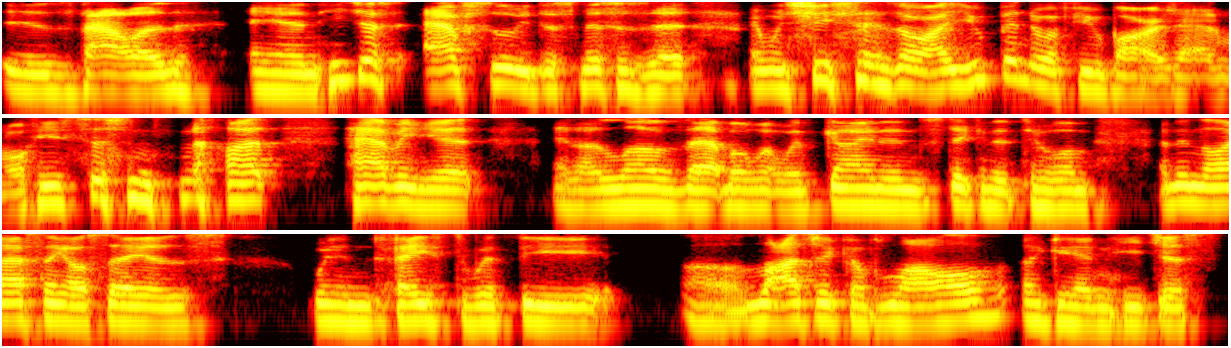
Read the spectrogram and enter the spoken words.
is valid and he just absolutely dismisses it. And when she says oh you've been to a few bars admiral he's just not having it. And i love that moment with guinan sticking it to him. And then the last thing i'll say is when faced with the uh, logic of Lal, again, he just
